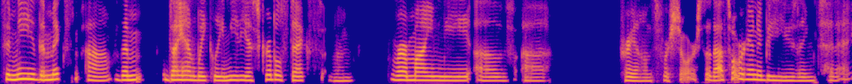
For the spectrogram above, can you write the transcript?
to me the mix uh, the Dina Wakley media scribble sticks um, remind me of uh, crayons for sure so that's what we're going to be using today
